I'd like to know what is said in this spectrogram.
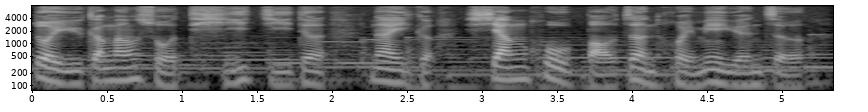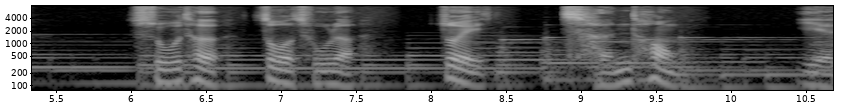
对于刚刚所提及的那一个相互保证毁灭原则，舒特做出了最沉痛也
